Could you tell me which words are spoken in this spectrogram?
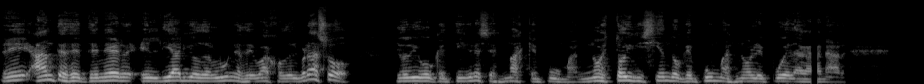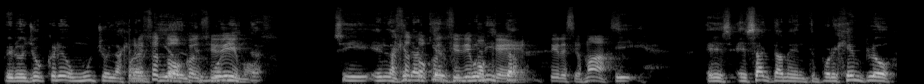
eh, antes de tener el diario del lunes debajo del brazo, yo digo que Tigres es más que Puma. No estoy diciendo que Pumas no le pueda ganar, pero yo creo mucho en la jerarquía Por eso todos coincidimos. Sí, en la jerarquía del futbolista. que Tigres es más. es, exactamente. Por ejemplo.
